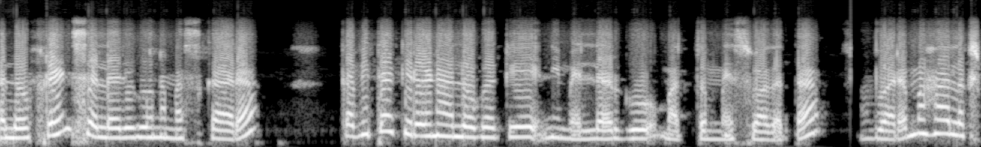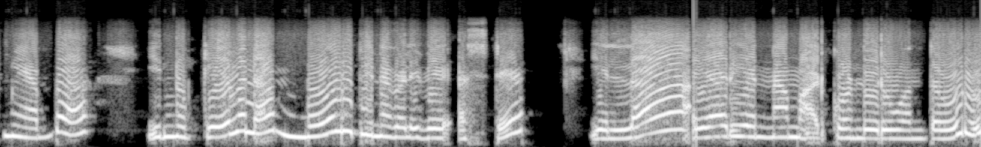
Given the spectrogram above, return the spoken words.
ಹಲೋ ಫ್ರೆಂಡ್ಸ್ ಎಲ್ಲರಿಗೂ ನಮಸ್ಕಾರ. ಕವಿತಾ ಕಿರಣ ಲೋಕಕ್ಕೆ ನಿಮ್ಮೆಲ್ಲರಿಗೂ ಮತ್ತೊಮ್ಮೆ ಸ್ವಾಗತ. ವರಮಹಾಲಕ್ಷ್ಮಿ ಹಬ್ಬ ಇನ್ನು ಕೇವಲ ಮೂರು ದಿನಗಳಿವೆ ಅಷ್ಟೇ. ಎಲ್ಲಾ ತಯಾರಿಯನ್ನ ಮಾಡ್ಕೊಂಡಿರುವಂತವರು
